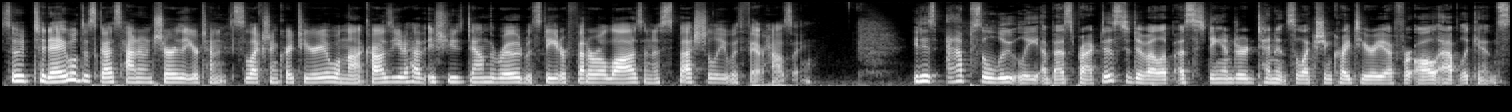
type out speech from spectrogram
So, today we'll discuss how to ensure that your tenant selection criteria will not cause you to have issues down the road with state or federal laws and especially with fair housing. It is absolutely a best practice to develop a standard tenant selection criteria for all applicants.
